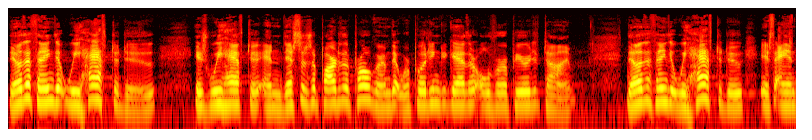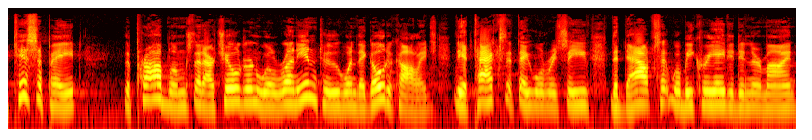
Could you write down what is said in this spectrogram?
The other thing that we have to do is we have to, and this is a part of the program that we're putting together over a period of time the other thing that we have to do is anticipate the problems that our children will run into when they go to college, the attacks that they will receive, the doubts that will be created in their mind.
